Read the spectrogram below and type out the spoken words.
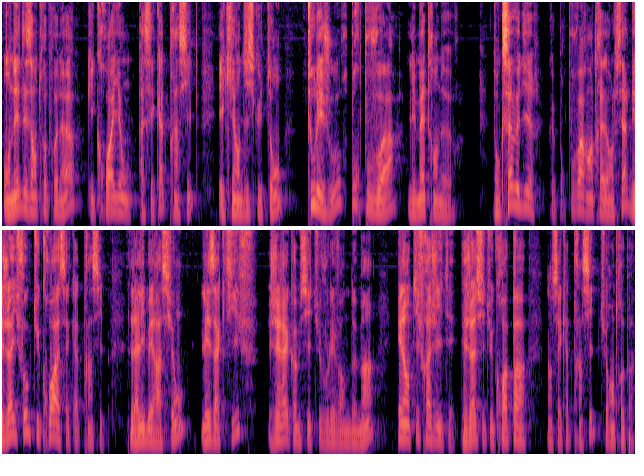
On est des entrepreneurs qui croyons à ces quatre principes et qui en discutons tous les jours pour pouvoir les mettre en œuvre. Donc ça veut dire que pour pouvoir entrer dans le cercle, déjà, il faut que tu crois à ces quatre principes. La libération, les actifs, gérer comme si tu voulais vendre demain, et l'antifragilité. Déjà, si tu ne crois pas dans ces quatre principes, tu rentres pas.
